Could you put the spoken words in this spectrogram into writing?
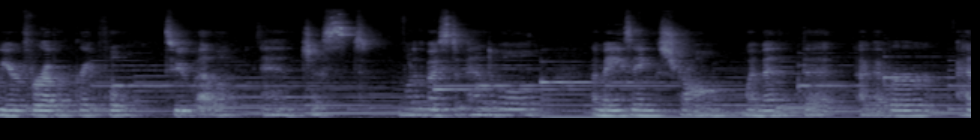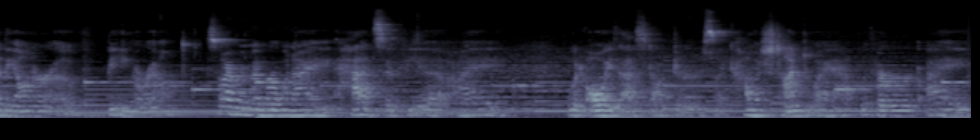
We are forever grateful to Ella and just one of the most dependable, amazing, strong women that I've ever had the honor of being around. So I remember when I had Sophia, I would always ask doctors, like, how much time do I have with her? I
